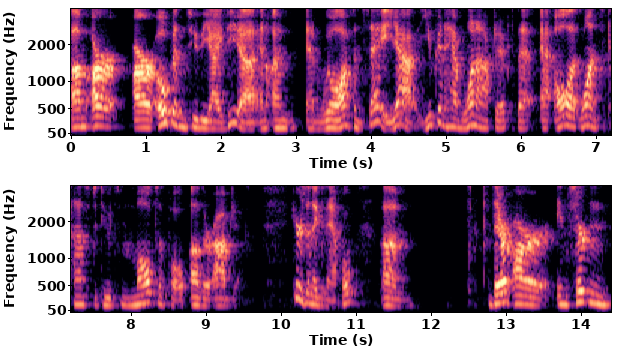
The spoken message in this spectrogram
um, are are open to the idea and, and and will often say, yeah, you can have one object that at all at once constitutes multiple other objects. Here's an example. Um, there are in certain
